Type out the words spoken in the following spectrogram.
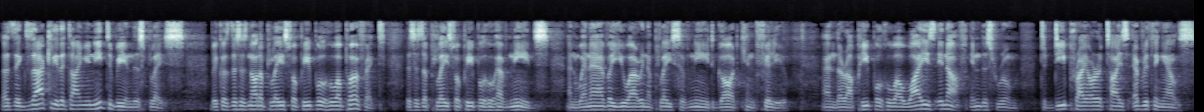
That's exactly the time you need to be in this place. Because this is not a place for people who are perfect. This is a place for people who have needs. And whenever you are in a place of need, God can fill you. And there are people who are wise enough in this room to deprioritize everything else,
